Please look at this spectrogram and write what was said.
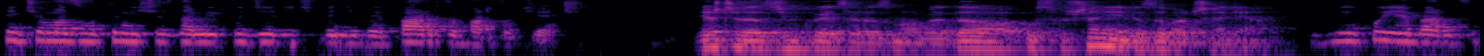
pięcioma złotymi się z nami podzielić, będziemy bardzo, bardzo wdzięczni. Jeszcze raz dziękuję za rozmowę. Do usłyszenia i do zobaczenia. Dziękuję bardzo.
